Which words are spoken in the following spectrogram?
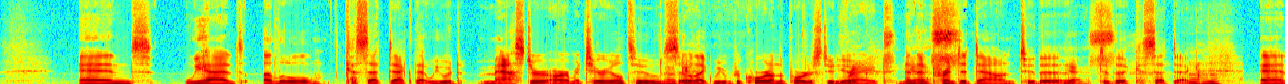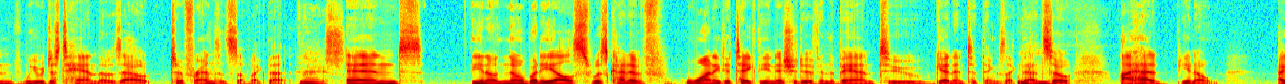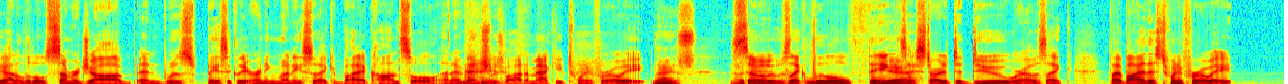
And we had a little cassette deck that we would master our material to. Okay. So like we would record on the Portastudio, right? And yes. then print it down to the yes. to the cassette deck, uh-huh. And we would just hand those out to friends and stuff like that. Nice. And you know nobody else was kind of wanting to take the initiative in the band to get into things like that. Mm-hmm. So I had you know. I got a little summer job and was basically earning money so I could buy a console, and I eventually bought a Mackie 2408. Nice. Okay. So it was like little things Yeah. I started to do where I was like, if I buy this 2408,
